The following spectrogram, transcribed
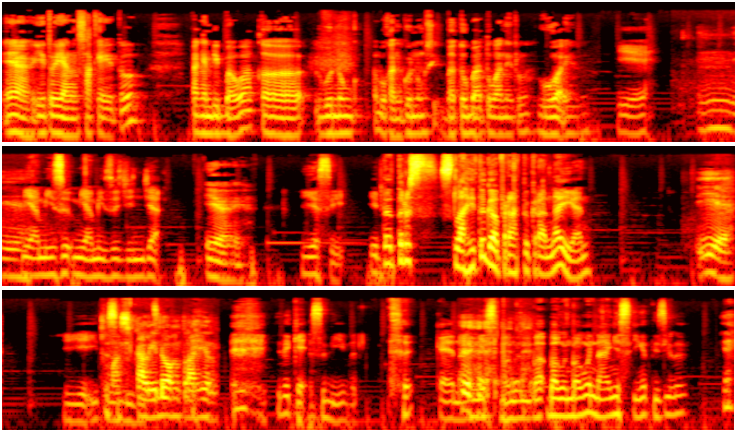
Ya, itu yang sake itu pengen dibawa ke gunung bukan gunung sih, batu-batuan itu, gua itu. Iya. Hmm, iya. Miyamizu Miyamizu Jinja. Iya, iya. Iya sih. Itu terus setelah itu gak pernah tukeran lagi kan? Iya, Iya itu cuma sekali doang terakhir. itu kayak sedih banget kayak nangis bangun bangun bangun nangis inget di situ eh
